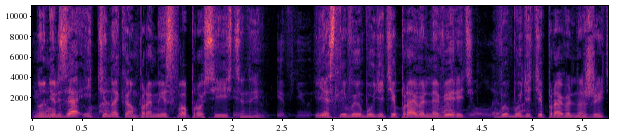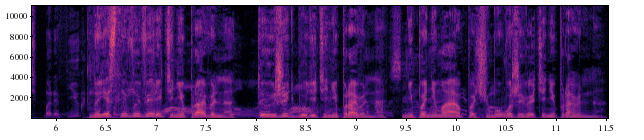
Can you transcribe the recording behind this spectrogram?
Но нельзя идти на компромисс в вопросе истины. Если вы будете правильно верить, вы будете правильно жить. Но если вы верите неправильно, то и жить будете неправильно. Не понимаю, почему вы живете неправильно.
